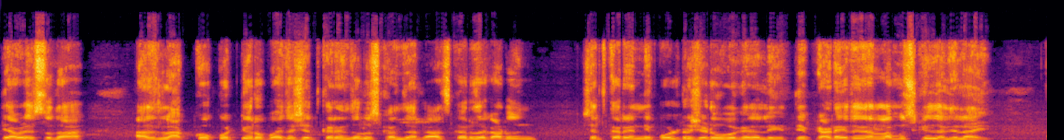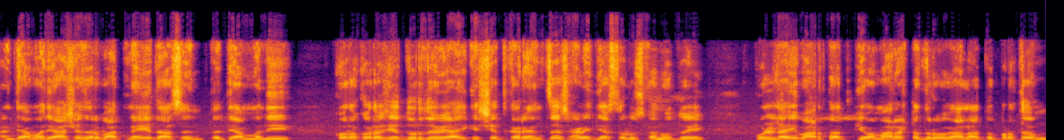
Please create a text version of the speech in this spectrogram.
त्यावेळेस सुद्धा आज लाखो कोटी रुपयाचं शेतकऱ्यांचं नुकसान झालं. आज कर्ज काढून शेतकऱ्यांनी पोल्ट्री शेड उभं केलेलं आहे. ते फेडायचं त्यांना मुश्किल झालेलं आहे. आणि त्यामध्ये अशा जर बातम्या येत असेल तर त्यामध्ये खरोखरच हे दुर्दैवी आहे की शेतकऱ्यांचं सगळ्यात जास्त नुकसान होतोय. कुलडाही भारतात किंवा महाराष्ट्रात रोग आला तो प्रथम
